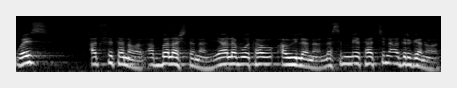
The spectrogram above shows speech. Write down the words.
ወይስ አጥፍተነዋል፣ አበላሽተናል፣ ያለ ቦታው አዊለናል፣ ለስሜታችን አድርገነዋል?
